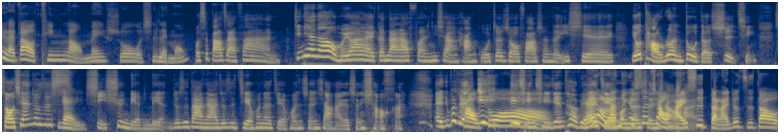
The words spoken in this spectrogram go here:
欢迎来到听老妹说，我是雷蒙，我是煲仔饭。今天呢，我们又要来跟大家分享韩国这周发生的一些有讨论度的事情。首先就是喜喜讯连连，就是大家就是结婚的结婚，生小孩的生小孩。哎、欸，你不觉得疫疫情期间特别爱结婚跟生小孩？那个、生小孩是本来就知道，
